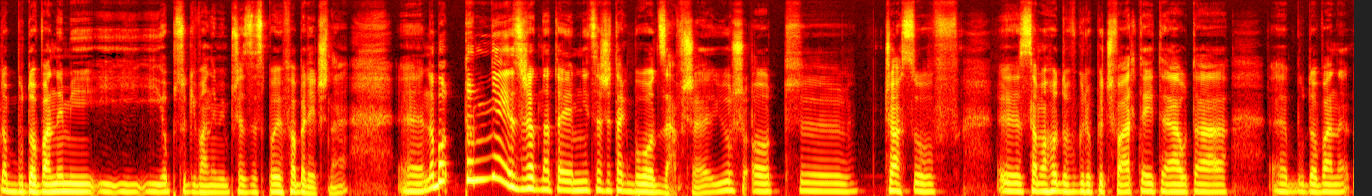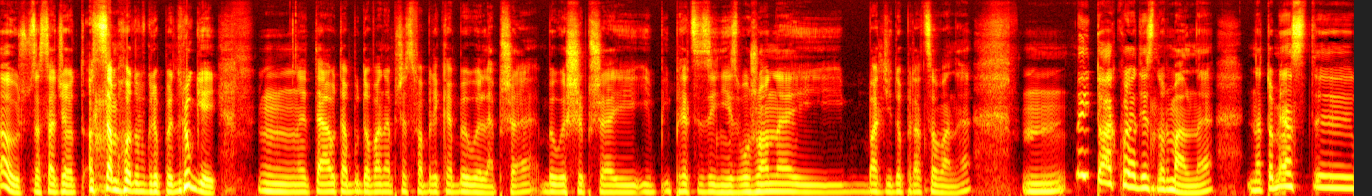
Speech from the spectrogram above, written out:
no, budowanymi i, i, i, obsługiwanymi przez zespoły fabryczne. No bo to nie jest żadna tajemnica, że tak było od zawsze. Już od czasów y, samochodów grupy czwartej te auta budowane, no już w zasadzie od, od samochodów grupy drugiej, mm, te auta budowane przez fabrykę były lepsze, były szybsze i, i, i precyzyjniej złożone i bardziej dopracowane. Mm, no i to akurat jest normalne. Natomiast y,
